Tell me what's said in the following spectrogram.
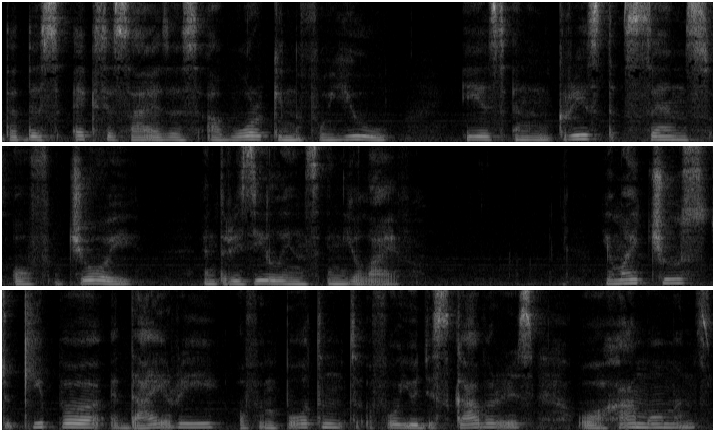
that these exercises are working for you is an increased sense of joy and resilience in your life. You might choose to keep a, a diary of important for you discoveries or aha moments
